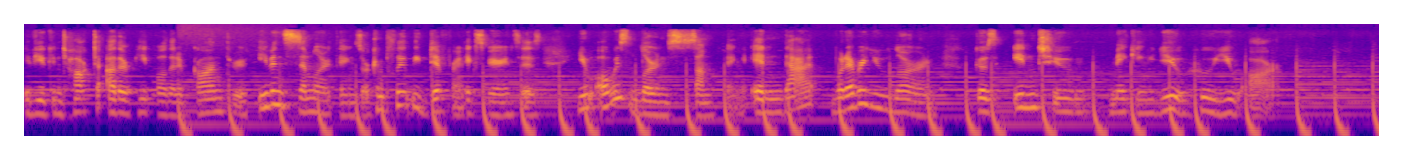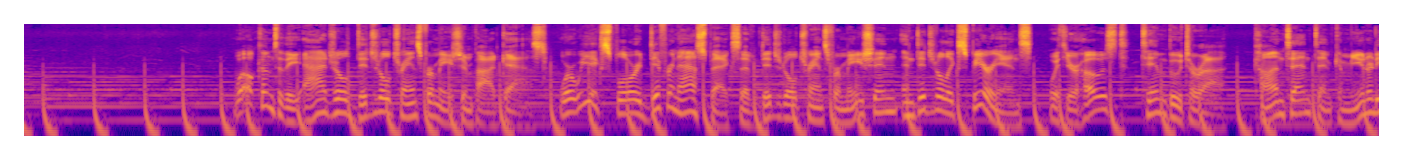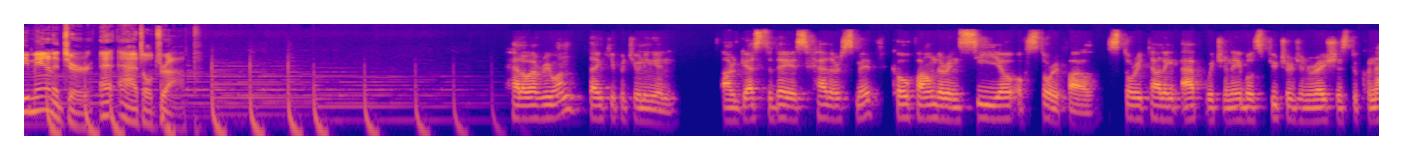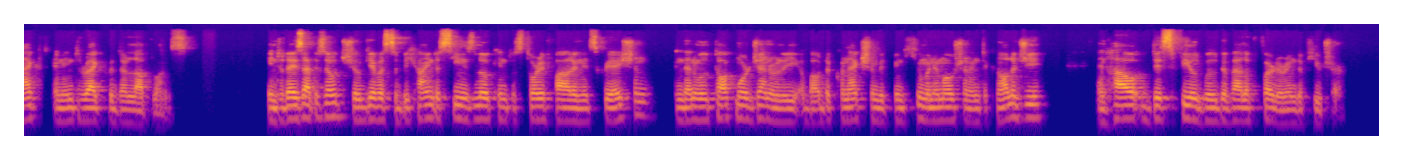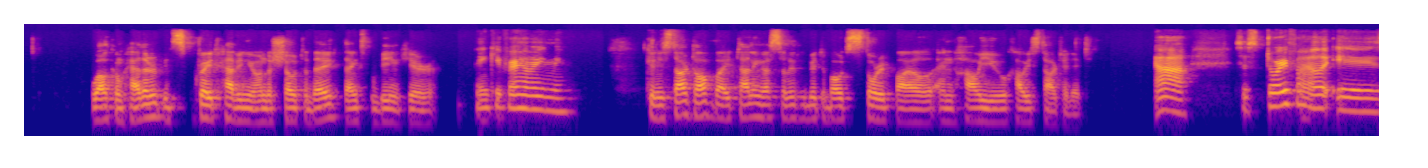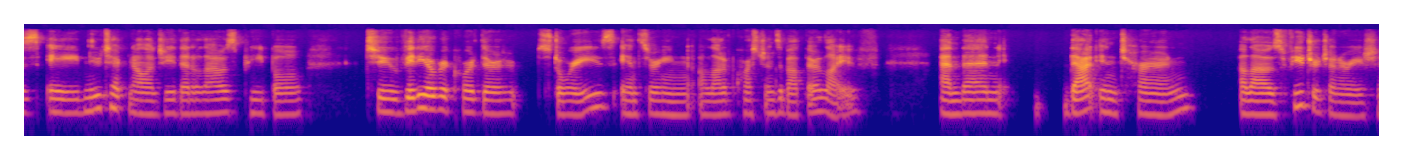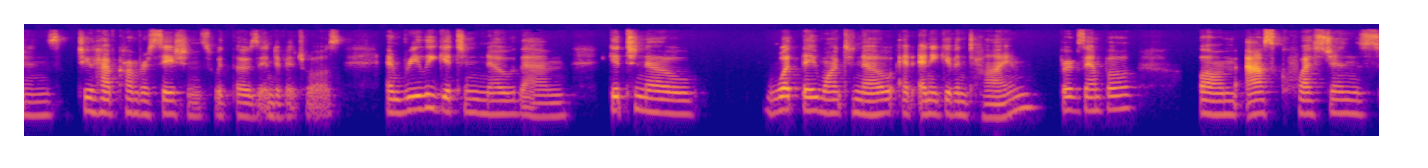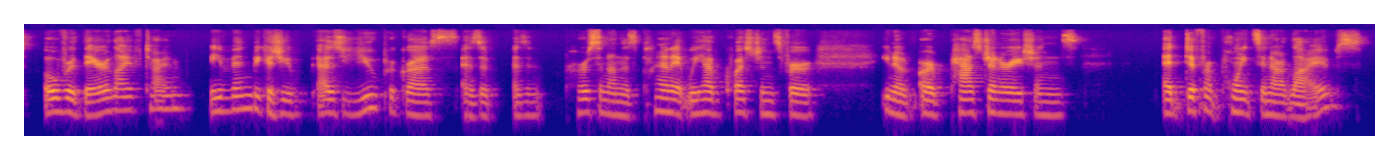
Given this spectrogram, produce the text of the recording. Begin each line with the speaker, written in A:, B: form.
A: if you can talk to other people that have gone through even similar things or completely different experiences, you always learn something. And that, whatever you learn, goes into making you who you are.
B: Welcome to the Agile Digital Transformation Podcast, where we explore different aspects of digital transformation and digital experience with your host, Tim Butara, Content and Community Manager at AgileDrop.
C: Hello, everyone. Thank you for tuning in. Our guest today is Heather Smith, co founder and CEO of Storyfile, storytelling app which enables future generations to connect and interact with their loved ones. In today's episode, she'll give us a behind the scenes look into Storyfile and its creation, and then we'll talk more generally about the connection between human emotion and technology and how this field will develop further in the future. Welcome, Heather. It's great having you on the show today. Thanks for being here.
A: Thank you for having me.
C: Can you start off by telling us a little bit about Storyfile and how you how you started it?
A: Ah, so Storyfile is a new technology that allows people to video record their stories, answering a lot of questions about their life. And then that in turn allows future generations to have conversations with those individuals and really get to know them, get to know what they want to know at any given time, for example, um, ask questions over their lifetime, even because you, as you progress as a as a person on this planet, we have questions for, you know, our past generations at different points in our lives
